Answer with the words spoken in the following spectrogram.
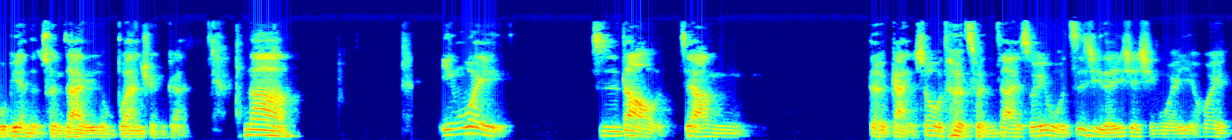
普遍的存在的一种不安全感，那因为知道这样的感受的存在，所以我自己的一些行为也会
